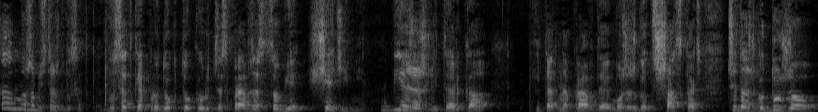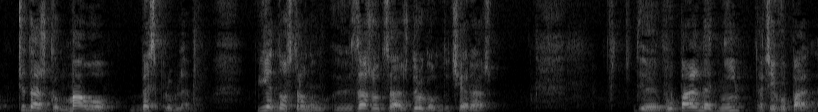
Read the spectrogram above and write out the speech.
A może być też dwusetkę. Dwusetkę produktu, kurczę, sprawdzasz sobie, siedzi mi. Bierzesz literka i tak naprawdę możesz go trzaskać. Czy dasz go dużo, czy dasz go mało, bez problemu. Jedną stroną y, zarzucasz, drugą docierasz. W upalne dni, znaczy w upalne,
